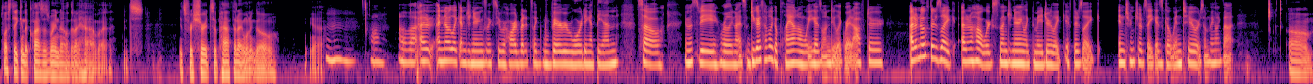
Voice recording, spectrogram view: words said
plus taking the classes right now that i have I, it's it's for sure it's a path that i want to go yeah Oh, I love that. I, I know like engineering's like super hard, but it's like very rewarding at the end. So it must be really nice. Do you guys have like a plan on what you guys want to do like right after? I don't know if there's like I don't know how it works with engineering, like the major, like if there's like internships that you guys go into or something like that. um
